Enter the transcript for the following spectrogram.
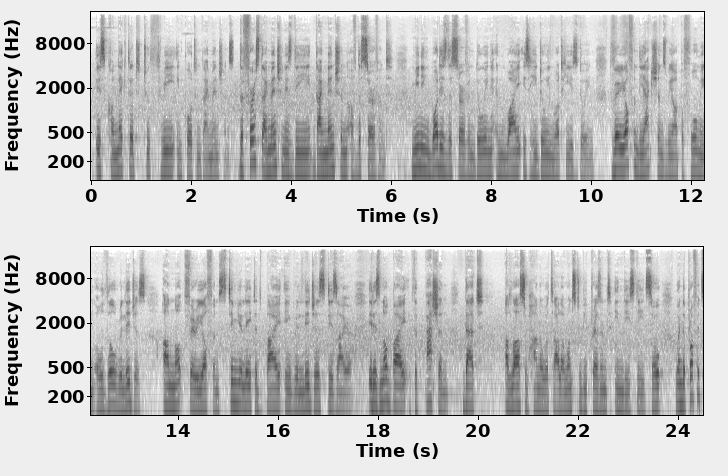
is connected to three important dimensions. The first dimension is the dimension of the servant, meaning what is the servant doing and why is he doing what he is doing. Very often, the actions we are performing, although religious, are not very often stimulated by a religious desire. It is not by the passion that Allah subhanahu wa ta'ala wants to be present in these deeds. So when the Prophet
